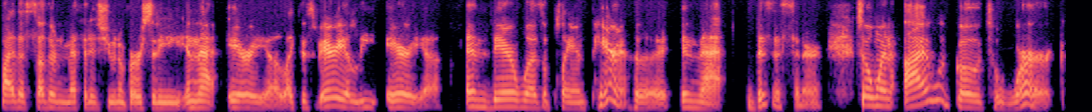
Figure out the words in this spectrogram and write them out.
by the Southern Methodist University in that area, like this very elite area. And there was a Planned Parenthood in that business center. So when I would go to work,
